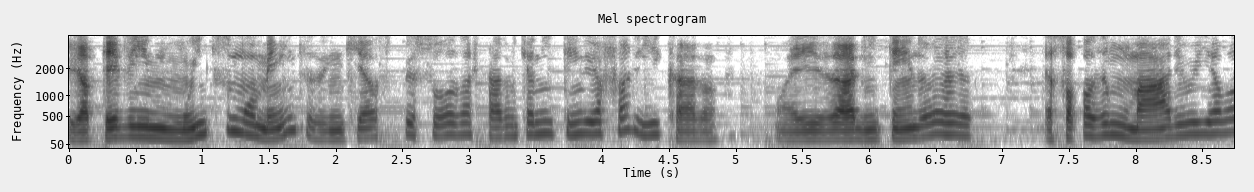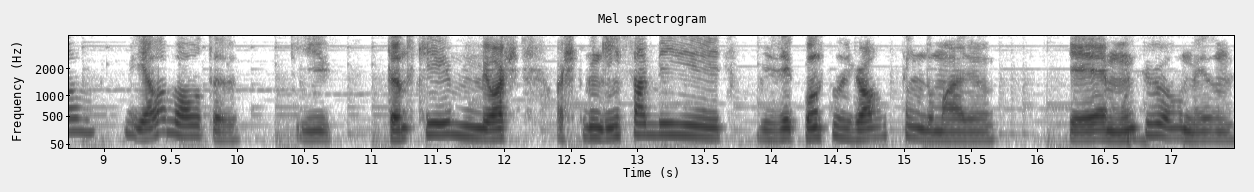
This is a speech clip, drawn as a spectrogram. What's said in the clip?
já teve muitos momentos em que as pessoas acharam que a Nintendo ia falir, cara. Mas a Nintendo é, é só fazer um Mario e ela, e ela volta. E tanto que eu acho, acho que ninguém sabe dizer quantos jogos tem do Mario. Porque é muito jogo mesmo.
